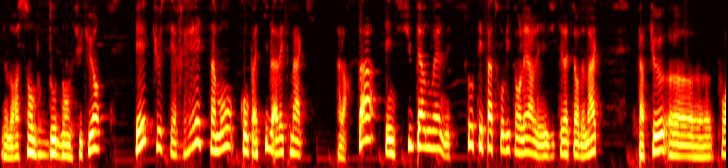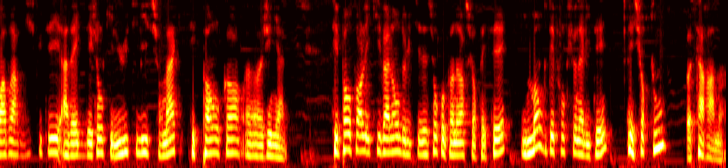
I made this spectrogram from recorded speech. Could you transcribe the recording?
il y en aura sans doute d'autres dans le futur, et que c'est récemment compatible avec Mac. Alors ça, c'est une super nouvelle, mais sautez pas trop vite en l'air les utilisateurs de Mac, parce que euh, pour avoir discuté avec des gens qui l'utilisent sur Mac, c'est pas encore euh, génial. C'est pas encore l'équivalent de l'utilisation qu'on peut en avoir sur PC. Il manque des fonctionnalités et surtout, euh, ça rame.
